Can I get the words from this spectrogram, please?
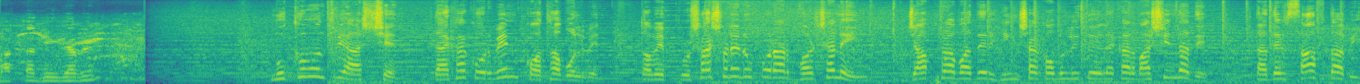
বার্তা দিয়ে যাবেন। মুখ্যমন্ত্রী আসছেন দেখা করবেন কথা বলবেন। তবে প্রশাসনের উপর আর ভরসা নেই। জাফরাবাদের হিংসা কবলিত এলাকার বাসিন্দাদের তাদের সাফ দাবি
